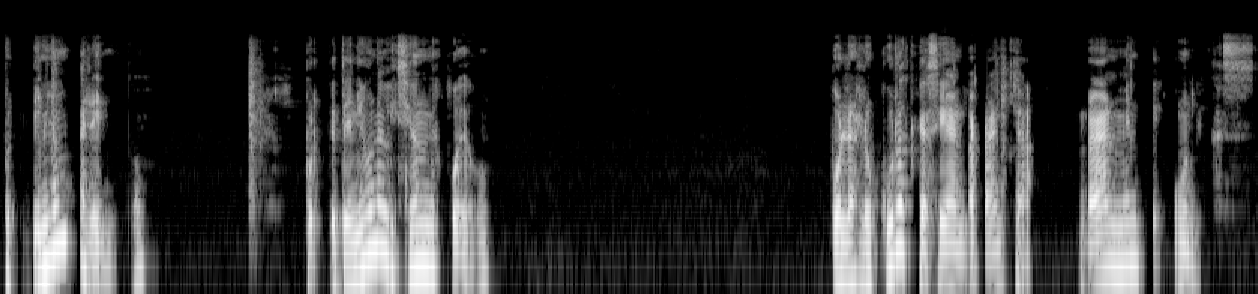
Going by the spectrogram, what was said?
Porque tenía un talento, porque tenía una visión de juego, por las locuras que hacía en la cancha realmente únicas.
